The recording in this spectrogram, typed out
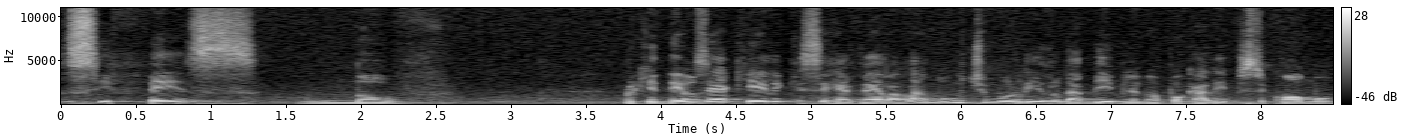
se fez novo. Porque Deus é aquele que se revela lá no último livro da Bíblia, no Apocalipse, como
